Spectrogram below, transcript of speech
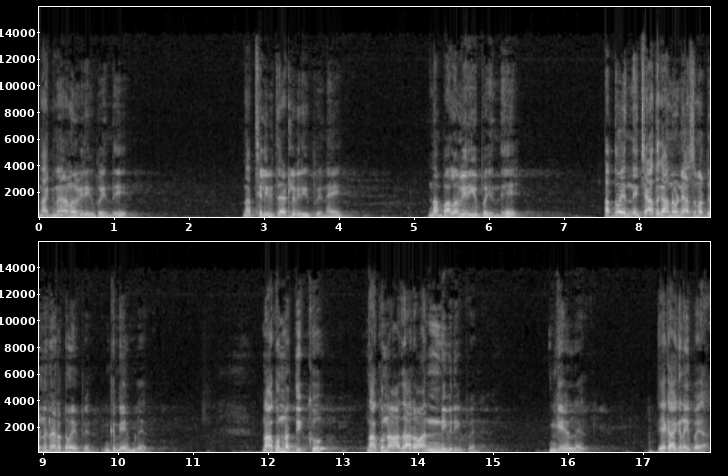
నా జ్ఞానం విరిగిపోయింది. నా తెలివితేటలు విరిగిపోయినాయి. నా బలం విరిగిపోయింది. అర్థమైంది నేను చేతగానుండి అసమర్థుడని అర్థమైపోయింది. ఇంక ఏం లేదు. నాకున్న దిక్కు నాకున్న ఆధారం అన్నీ విరిగిపోయినాయి. ఇంకేం లేదు. ఏకాకినైపోయా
